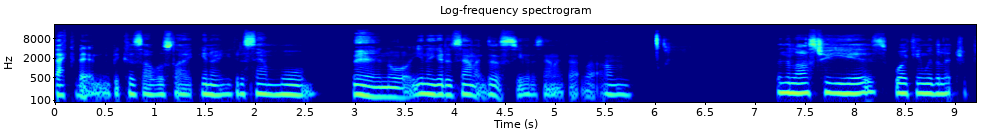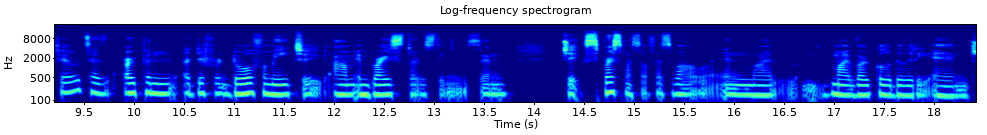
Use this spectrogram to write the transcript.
back then because I was like, you know, you got to sound more man or you know, you got to sound like this, you got to sound like that. But um in the last two years, working with Electric Fields has opened a different door for me to um, embrace those things and to express myself as well in my my vocal ability and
